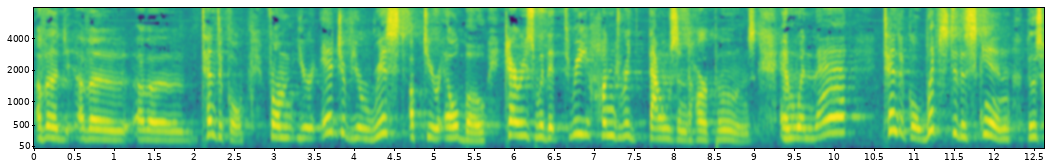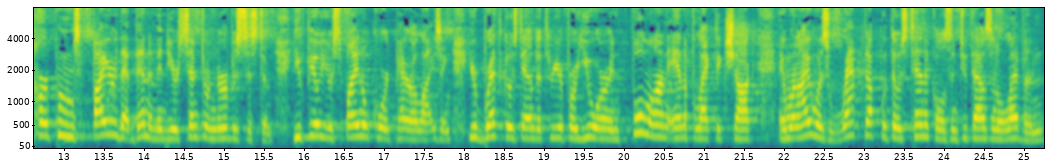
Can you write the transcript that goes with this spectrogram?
of a, of a, of a tentacle from your edge of your wrist up to your elbow carries with it 300,000 harpoons. And when that tentacle whips to the skin, those harpoons fire that venom into your central nervous system. You feel your spinal cord paralyzing. Your breath goes down to three or four. You are in full on anaphylactic shock. And when I was wrapped up with those tentacles in 2011,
